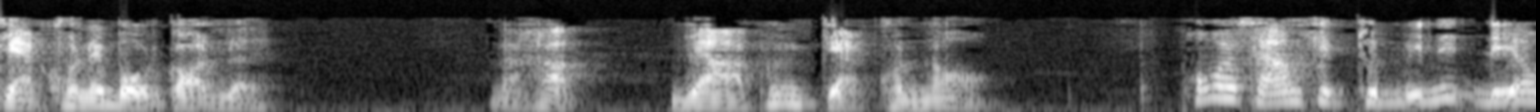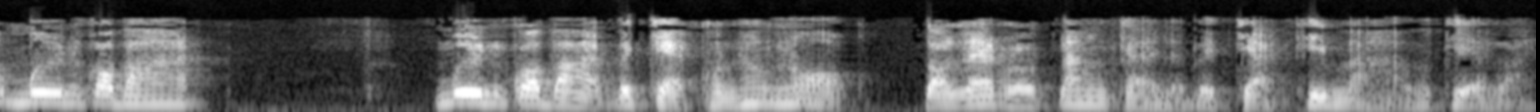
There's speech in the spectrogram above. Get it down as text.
แจกคนในโบสถ์ก่อนเลย นะครับ อย่าเพิ่งแจกคนนอก เพราะว่าสามสิบทุนมีนิดเดียวหมื่นกว่าบาทหมื่นกว่าบาทไปแจกคนข้างนอก ตอนแรกเราตั้งใจเลยไปแจกที่มหาวิทยาลัย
